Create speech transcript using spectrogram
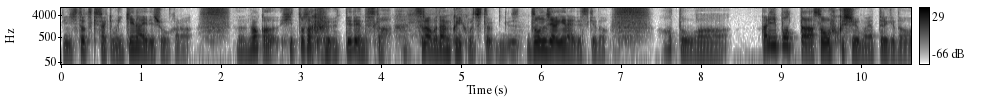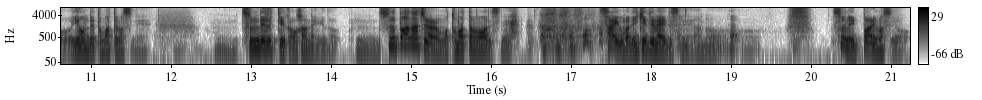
一月先も行けないでしょうから。なんかヒット作出てんですか？スラムダンク以降ちょっと存じ上げないですけど。あとは、ハリーポッター総復習もやってるけど、読んで止まってますね。うん積んでるっていうかわかんないけど、うん、スーパーナチュラルも止まったままですね。最後までいけてないですね。あの、そういうのいっぱいありますよ。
